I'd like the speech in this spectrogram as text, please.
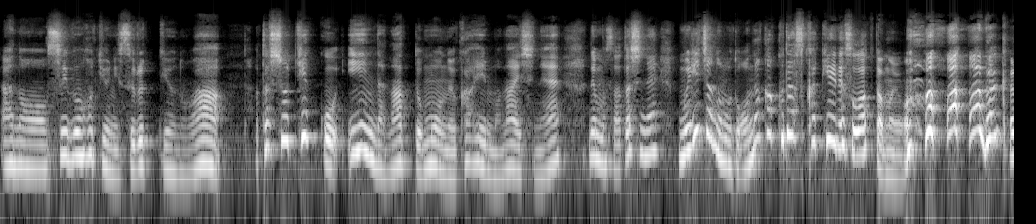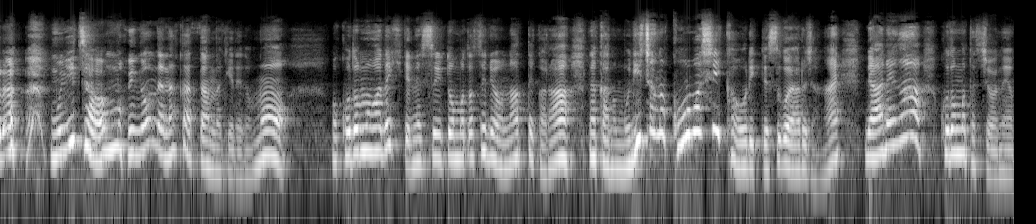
あの、水分補給にするっていうのは、私は結構いいんだなって思うのよ。カフェインもないしね。でもさ、私ね、麦茶飲むとお腹下す家系で育ったのよ。だから、麦茶はあんまり飲んでなかったんだけれども、子供ができてね、水筒を持たせるようになってから、なんかあの麦茶の香ばしい香りってすごいあるじゃない？で、あれが子供たちはね、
